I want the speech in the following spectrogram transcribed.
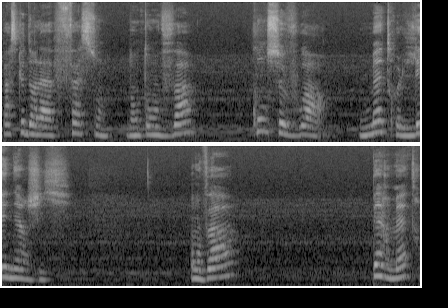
Parce que dans la façon dont on va concevoir, mettre l'énergie, on va permettre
